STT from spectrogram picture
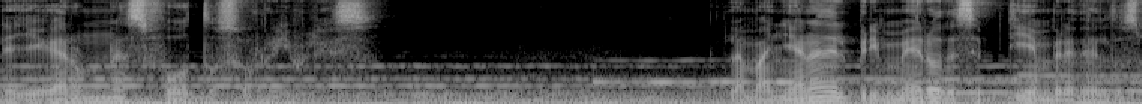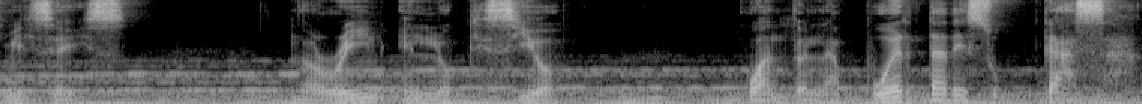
le llegaron unas fotos horribles. La mañana del primero de septiembre del 2006, Noreen enloqueció cuando en la puerta de su casa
